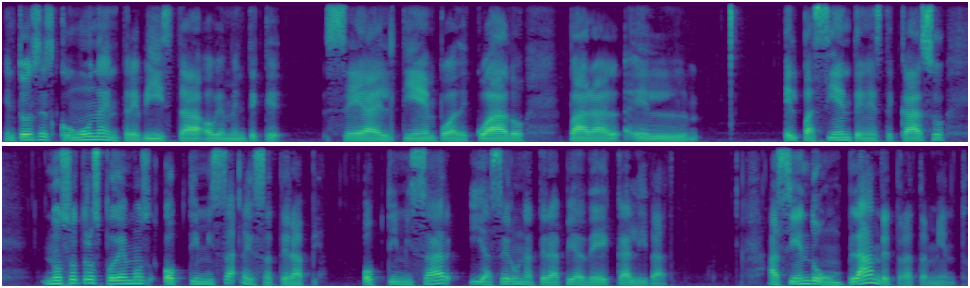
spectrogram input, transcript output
Entonces, con una entrevista, obviamente que sea el tiempo adecuado para el, el paciente en este caso, nosotros podemos optimizar esa terapia, optimizar y hacer una terapia de calidad haciendo un plan de tratamiento.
